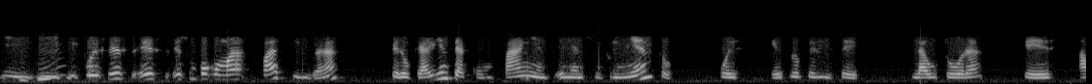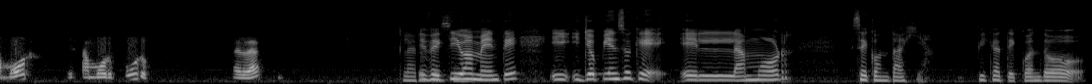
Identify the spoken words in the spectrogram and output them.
Y, pues es, es, es un poco más fácil, ¿verdad? Pero que alguien te acompañe en, el sufrimiento, pues es lo que dice la autora, que es amor, es amor puro, ¿verdad? Efectivamente, y, y yo pienso que el amor se contagia Fíjate, cuando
